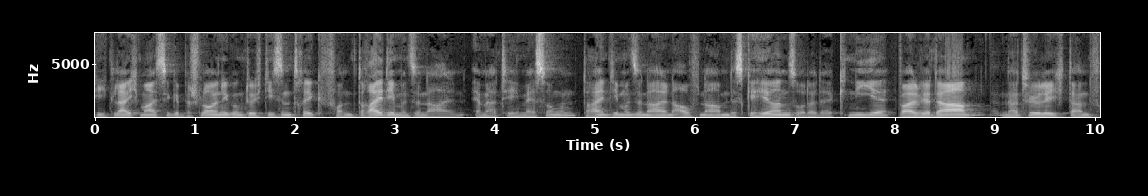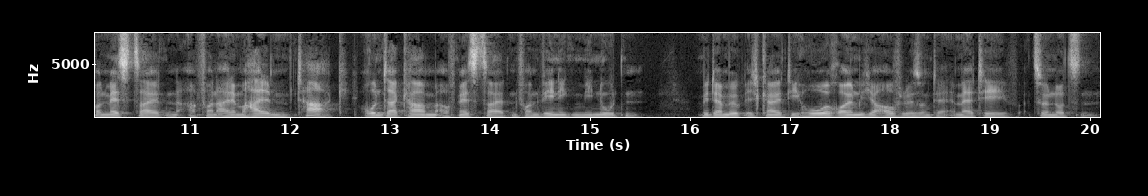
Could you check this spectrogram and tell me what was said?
die gleichmäßige Beschleunigung durch diesen Trick von dreidimensionalen MRT-Messungen, dreidimensionalen Aufnahmen des Gehirns oder der Knie, weil wir da natürlich dann von Messzeiten von einem halben Tag runterkamen auf Messzeiten von wenigen Minuten mit der Möglichkeit, die hohe räumliche Auflösung der MRT zu nutzen.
